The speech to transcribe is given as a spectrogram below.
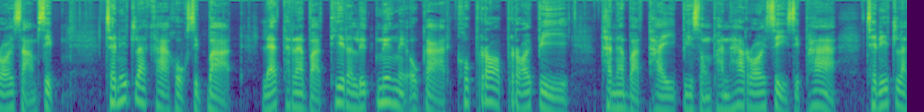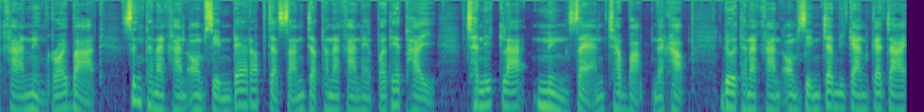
2530 ชนิดราคา 60 บาท และธนบัตรที่ระลึกเนื่องในโอกาสครบรอบร้อยปี ธนบัตรไทยปี 2545 ชนิดราคา 100 บาท ซึ่งธนาคารออมสินได้รับจัดสรรจากธนาคารแห่งประเทศไทย ชนิดละ 1 0 0 0 0แสนฉบับนะครับ โดยธนาคารออมสินจะมีการกระจาย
